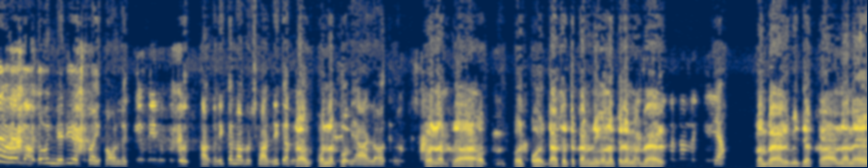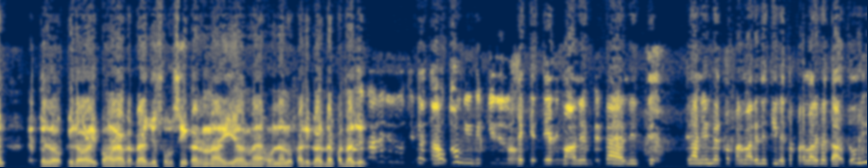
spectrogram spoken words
ਤੇ ਦੱਸ ਵੀ ਮੇਰੀ ਲੱਗੀ ਵੀ ਇਹਨੂੰ ਤੰਗ ਨਹੀਂ ਕਰਨਾ ਪਰੇਸ਼ਾਨ ਨਹੀਂ ਕਰਨਾ ਉਹਨਾਂ ਕੋ ਬਿਆਨ ਲਾਓ ਤੇ ਨੋਟਿਸ ਉਹਨਾਂ ਕੋਈ ਪਹੁੰਚਦਾ ਤੇ ਕਰਨੀ ਉਹਨਾਂ ਤੇਰੇ ਮੋਬਾਈਲ? ਵੀ ਦੇਖਣਾ ਉਹਨਾਂ ਨੇ ਇੱਥੇ ਲੋਕੀ ਰੌਲੀ ਪਾਉਣ ਲੱਗ ਪਏ ਜਸੂਸੀ ਕਰਨ ਆਈ ਆ ਮੈਂ। ਉਹਨਾਂ ਨੂੰ ਸਾਰੀ ਗੱਲ ਦਾ ਪਤਾ ਜੀ। ਕੱਲ ਜਦੋਂ ਤੁਸੀਂ ਕਹਤਾ ਹੋਗੀ ਵਿੱਕੀ ਜਦੋਂ ਸੇ ਕਿਤੇ ਦੀ ਮਾਂ ਨੇ ਨਹੀਂ ਤੇ ਨਾਨੀ ਮੇਰੇ ਤੋਂ ਪਰਮਾਰੇ ਦੀ ਨੇ ਤਾਂ ਪਰਮਾਰੇ ਮੈਂ ਦੱਸ ਦੂੰਗੀ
